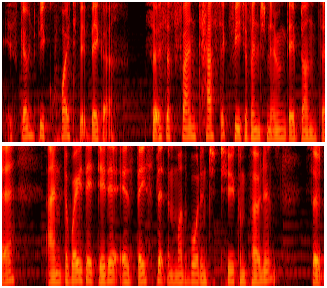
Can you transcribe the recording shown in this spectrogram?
it's going to be quite a bit bigger. So it's a fantastic feat of engineering they've done there And the way they did it is they split the motherboard into two components. So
